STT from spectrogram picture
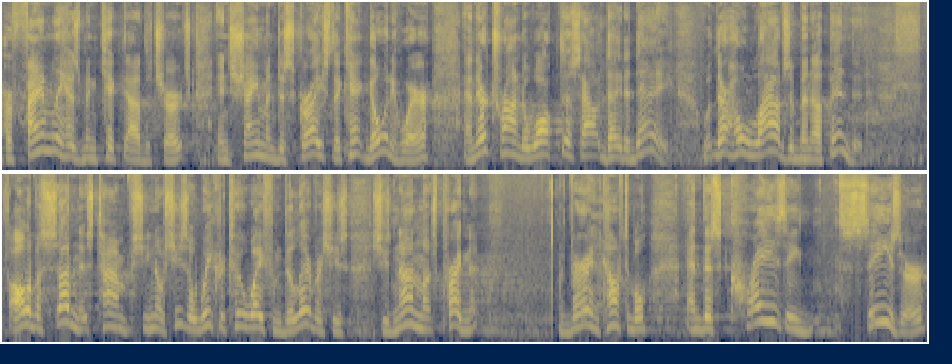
Her family has been kicked out of the church in shame and disgrace. They can't go anywhere, and they're trying to walk this out day to day. Their whole lives have been upended. All of a sudden, it's time, you know, she's a week or two away from delivery. She's, she's nine months pregnant very uncomfortable. And this crazy Caesar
